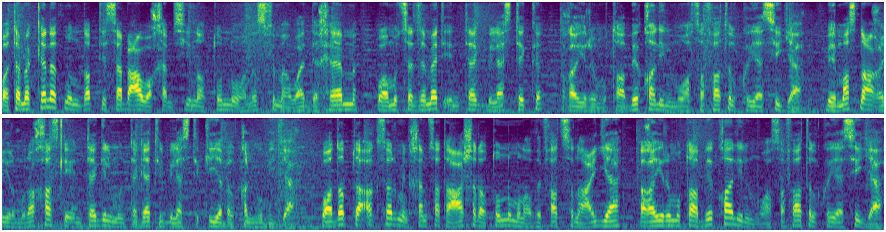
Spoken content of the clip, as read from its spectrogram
وتمكنت من ضبط 57 طن ونصف مواد خام ومستلزمات إنتاج بلاستيك غير مطابقة للمواصفات القياسية بمصنع غير مرخص لإنتاج المنتجات البلاستيكية بالقليوبية وضبط أكثر من 15 طن منظفات صناعية غير مطابقة للمواصفات القياسية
